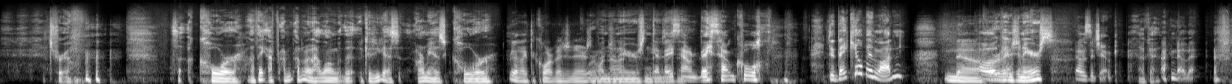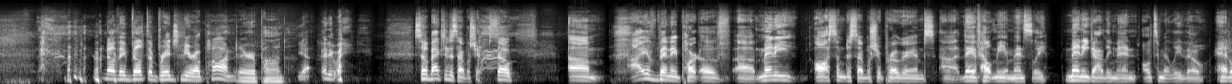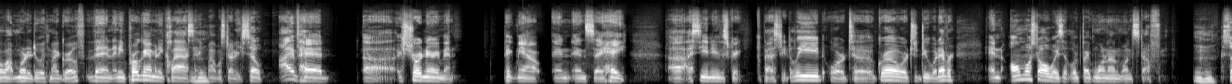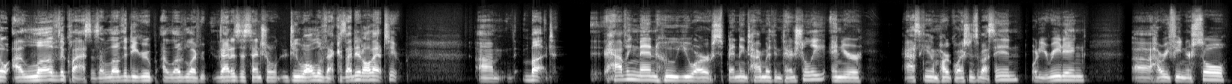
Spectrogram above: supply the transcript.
True. so a core. I think I, I don't know how long the because you guys Army has core, We have like the Corps of Engineers core and of whatnot. engineers and Yeah, they like that. sound they sound cool. Did they kill Bin Laden? No. Oh, Corps of engineers. That was a joke. Okay, I know that. no, they built a bridge near a pond. they're a pond. Yeah. Anyway, so back to discipleship. So, um, I have been a part of uh, many awesome discipleship programs. Uh, they have helped me immensely. Many godly men, ultimately, though, had a lot more to do with my growth than any program, any class, any Mhm. Bible study. So, I've had uh, extraordinary men pick me out and and say, "Hey, uh, I see in you this great capacity to lead, or to grow, or to do whatever." And almost always, it looked like one-on-one stuff. hmm So I love the classes. I love the D group. I love the life group. That is essential. Do all of that because I did all that too. Um, but having men who you are spending time with intentionally and you're asking them hard questions about sin. What are you reading? Uh, how are you feeding your soul?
